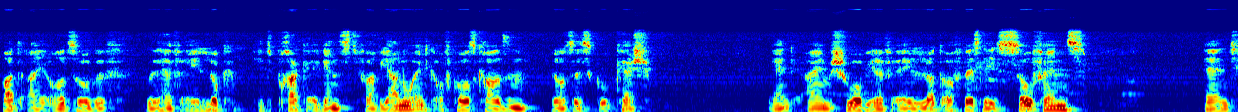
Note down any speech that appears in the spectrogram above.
but I also with, will have a look at Pragg against Fabiano and of course Carlsen versus Gukesh and I'm sure we have a lot of Wesley So fans and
